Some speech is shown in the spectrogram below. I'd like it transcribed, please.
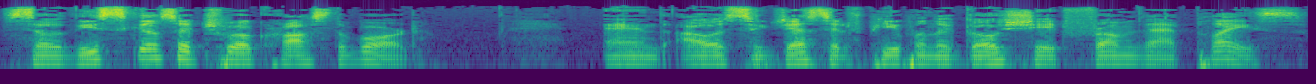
So these skills are true across the board. And I would suggest that if people negotiate from that place,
